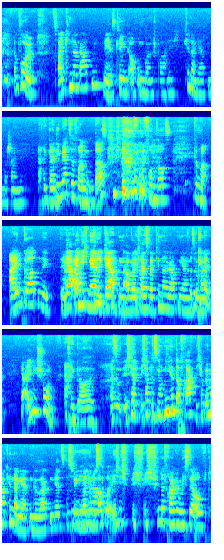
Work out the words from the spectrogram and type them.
Obwohl, zwei Kindergarten? Nee, das klingt auch umgangssprachlich. Kindergärten wahrscheinlich. Ach egal, die Mehrzahl von das. Von was? Warte mal, ein Garten, nee, der Ja, Garten, eigentlich mehrere die Gärten, aber ich Ja. weiß bei Kindergarten ja Also Kinder. Ja, eigentlich schon. Ach egal. Also ich, hätt- ich habe das noch nie hinterfragt. Ich habe immer Kindergärten gesagt und jetzt deswegen, weil du ja, das... aber ich, ich, ich, ich hinterfrage mich sehr oft.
